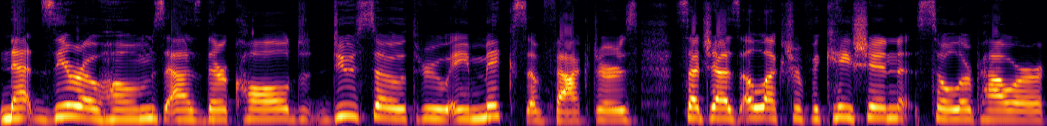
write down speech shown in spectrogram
Net zero homes, as they're called, do so through a mix of factors such as electrification, solar power,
